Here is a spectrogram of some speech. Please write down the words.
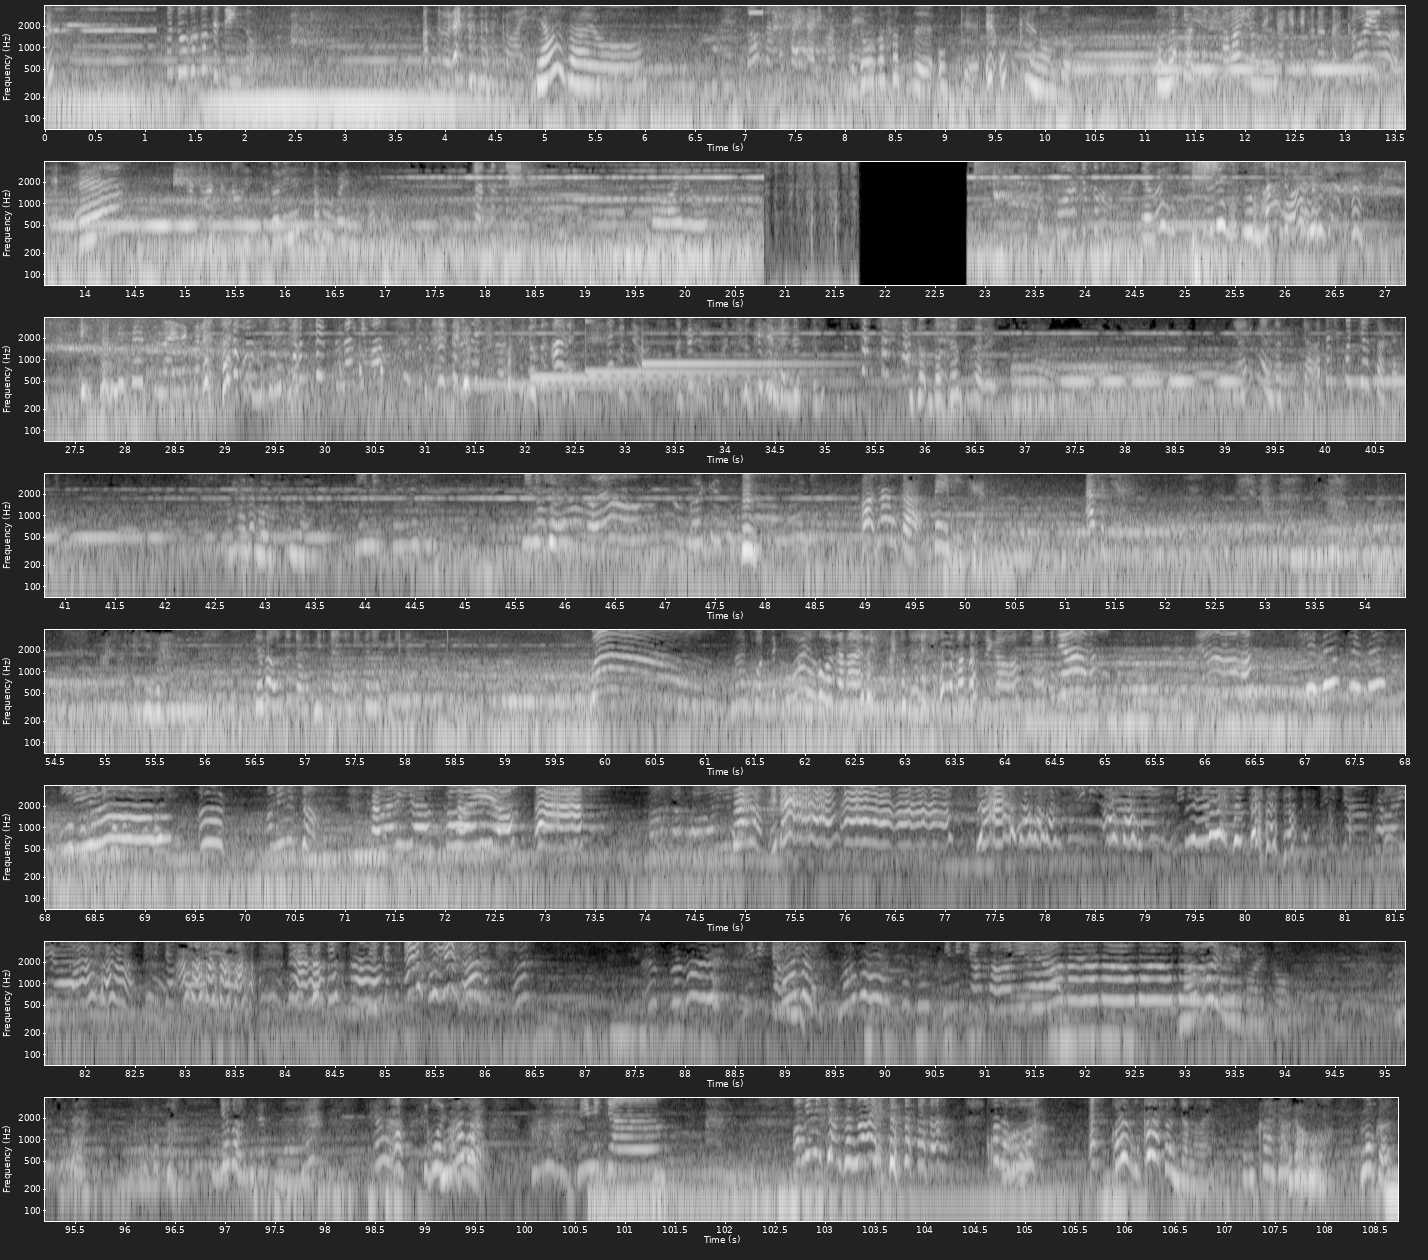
え？これ動画撮ってていいんだあすごいかわいいやだよ。えっとなんか書いてありますね？動画撮影 OK え OK なんだ。この先。に可愛いよって言ってあげてください。可愛いよだって。えどつわけあるねあんまでも映んない。ミミちゃん。ミミちゃん。だよふざけてベイビーちゃん赤ちゃんちょっと。暗すぎる。やばい音がめっちゃ大きくなってきた。わー！なんかこっち怖い方じゃないですか？私側。いやさんじゃない？お母さんがもう。動くあ動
